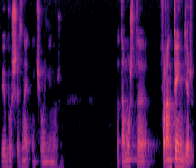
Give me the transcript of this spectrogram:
Тебе больше знать ничего не нужно. Потому что фронтендер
